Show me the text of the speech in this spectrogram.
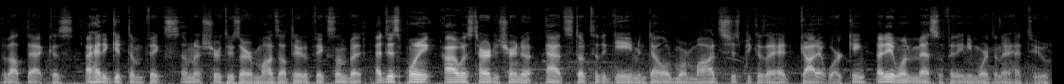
about that because I had to get them fixed. I'm not sure if there's other mods out there to fix them, but at this point, I was tired of trying to add stuff to the game and download more mods just because I had got it working. I didn't want to mess with it any more than I had to.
